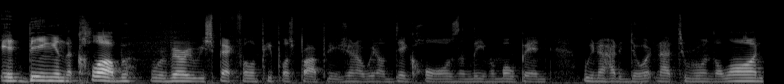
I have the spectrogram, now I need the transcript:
it being in the club, we're very respectful of people's properties. You know, we don't dig holes and leave them open. We know how to do it, not to ruin the lawn.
